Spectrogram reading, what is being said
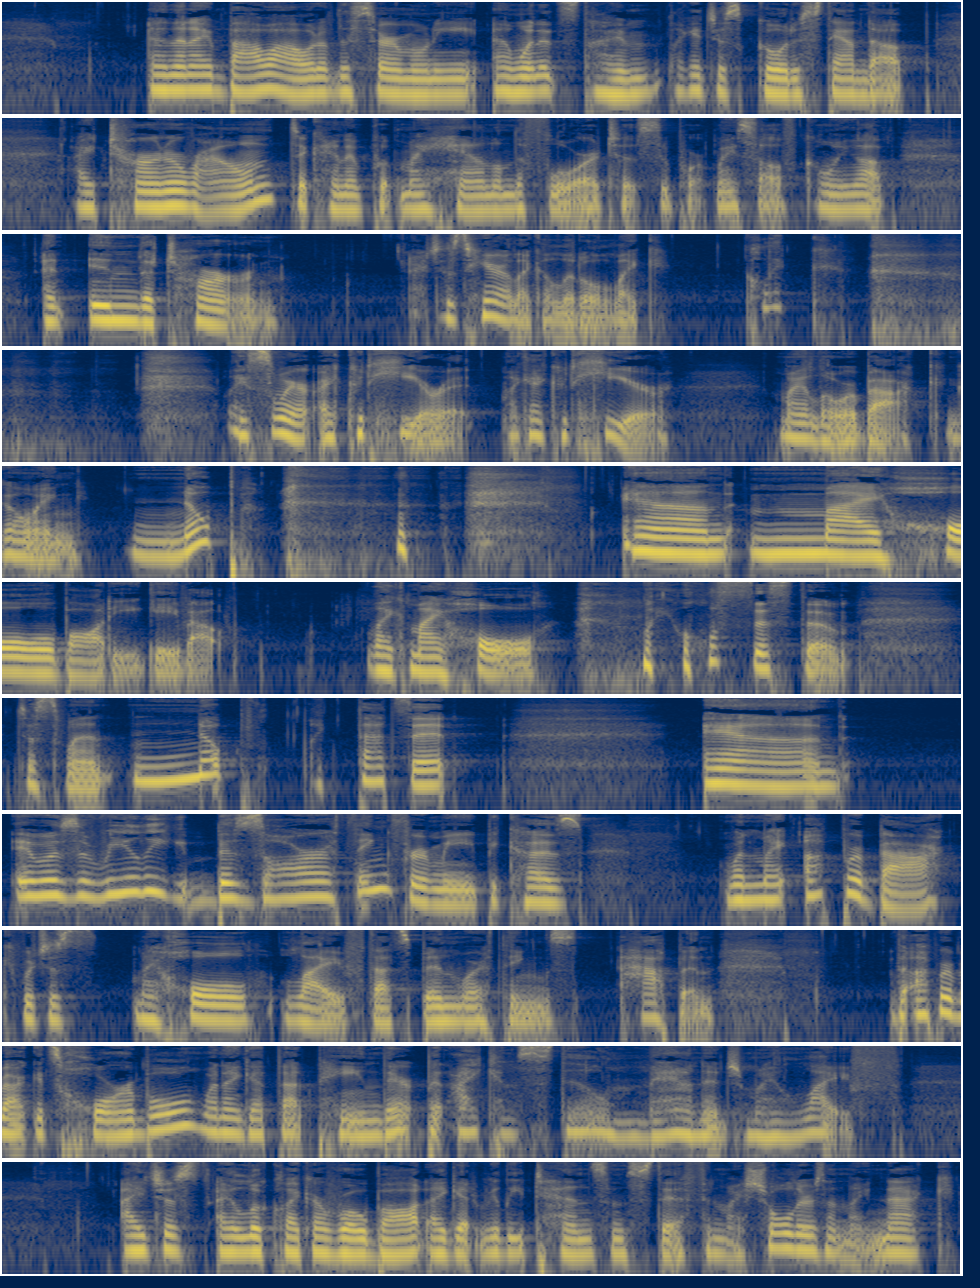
And then I bow out of the ceremony. And when it's time, like I just go to stand up, I turn around to kind of put my hand on the floor to support myself going up. And in the turn, I just hear like a little like click. I swear I could hear it. Like I could hear my lower back going, nope. and my whole body gave out. Like my whole, my whole system just went, nope, like that's it. And it was a really bizarre thing for me because when my upper back, which is my whole life, that's been where things happen. The upper back, it's horrible when I get that pain there, but I can still manage my life. I just, I look like a robot. I get really tense and stiff in my shoulders and my neck.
